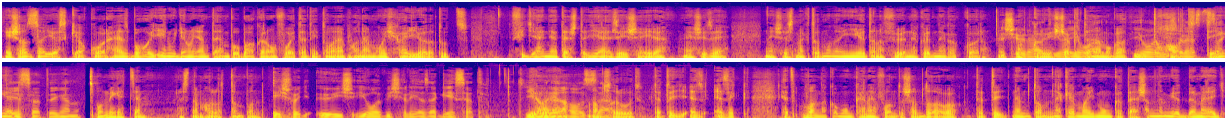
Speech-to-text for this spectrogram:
és azzal jössz ki a kórházba, hogy én ugyanolyan tempóba akarom folytatni tovább, hanem hogyha így oda tudsz figyelni a tested jelzéseire, és, ezért, és ezt meg tudod mondani nyíltan a főnöködnek, akkor, és akkor ő is csak jól, támogat. Jól ezt az egészet, igen. Ezt mond még egyszer? Ezt nem hallottam pont. És hogy ő is jól viseli az egészet. Tehát, hogy ja, ja, hozzá. abszolút. Tehát, hogy ez, ezek, tehát vannak a munkánál fontosabb dolgok. Tehát, hogy nem tudom, nekem majd munkatársam nem jött be, mert egy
